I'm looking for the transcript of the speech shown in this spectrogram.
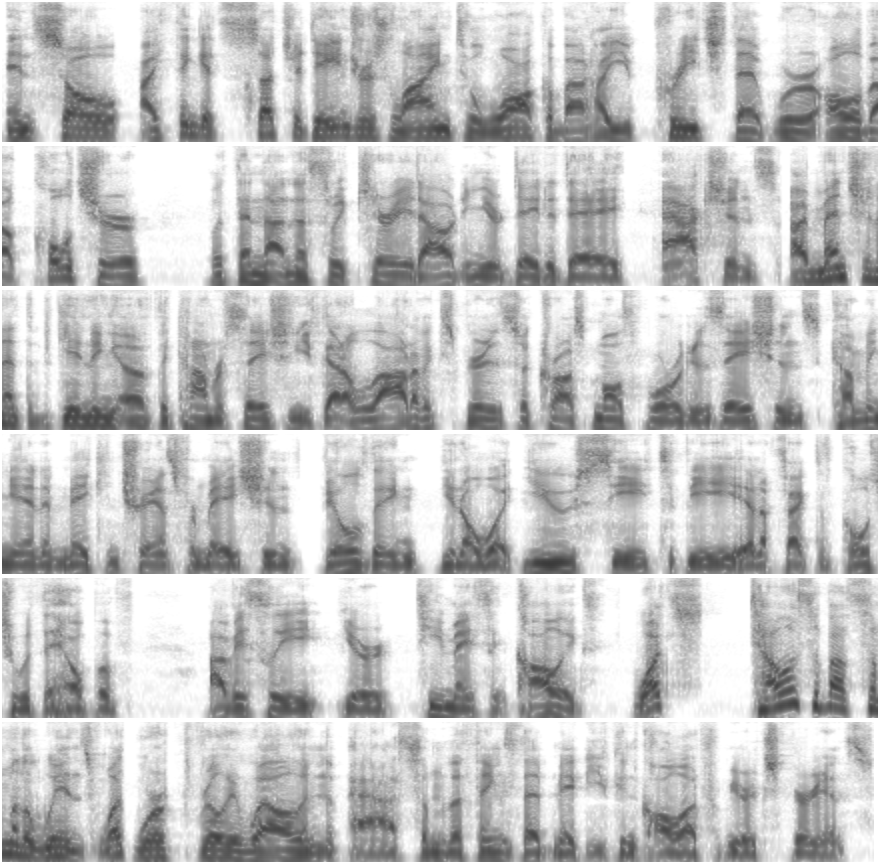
and so I think it's such a dangerous line to walk about how you preach that we're all about culture but then not necessarily carry it out in your day to day actions. I mentioned at the beginning of the conversation, you've got a lot of experience across multiple organizations coming in and making transformations, building, you know, what you see to be an effective culture with the help of obviously your teammates and colleagues. What's tell us about some of the wins. What worked really well in the past? Some of the things that maybe you can call out from your experience.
